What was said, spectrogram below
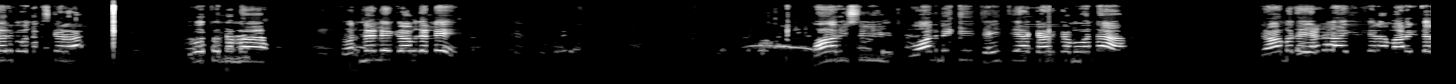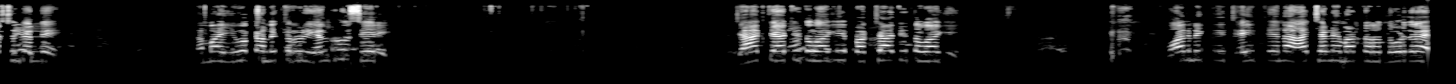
ಎಲ್ಲರಿಗೂ ನಮಸ್ಕಾರ. ಇವತ್ತು ನಮ್ಮ ತೊರ್ನಳ್ಳಿ ಗ್ರಾಮದಲ್ಲಿ ಮಹರ್ಷಿ ವಾಲ್ಮೀಕಿ ಜಯಂತಿಯ ಕಾರ್ಯಕ್ರಮವನ್ನ ಗ್ರಾಮದ ಎಲ್ಲ ಹಿರಿಯರ ಮಾರ್ಗದರ್ಶನದಲ್ಲಿ ನಮ್ಮ ಯುವಕ ಮಿತ್ರರು ಎಲ್ಲರೂ ಸೇರಿ ಜಾತ್ಯತೀತವಾಗಿ, ಪಕ್ಷಾತೀತವಾಗಿ ವಾಲ್ಮೀಕಿ ಜಯಂತಿಯನ್ನ ಆಚರಣೆ ಮಾಡ್ತಾರ ನೋಡಿದ್ರೆ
